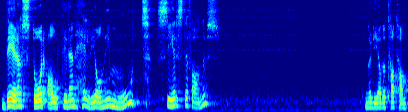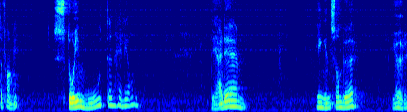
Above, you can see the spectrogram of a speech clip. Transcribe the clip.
dere står alltid Den hellige ånd imot, sier Stefanus. Når de hadde tatt han til fange. Stå imot Den hellige ånd. Det er det ingen som bør gjøre.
